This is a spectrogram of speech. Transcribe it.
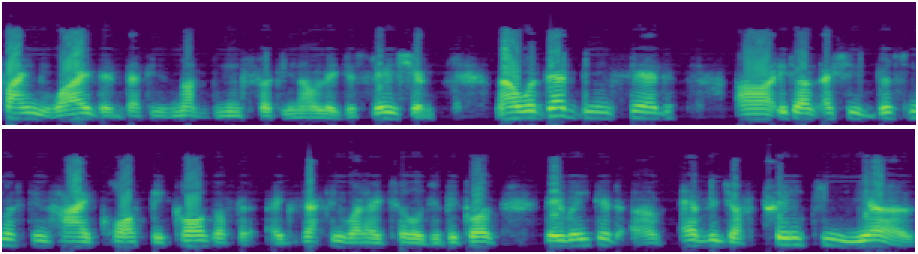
find why that, that is not being fit in our legislation. Now, with that being said, uh, it was actually dismissed in High Court because of the, exactly what I told you, because they waited an average of 20 years.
